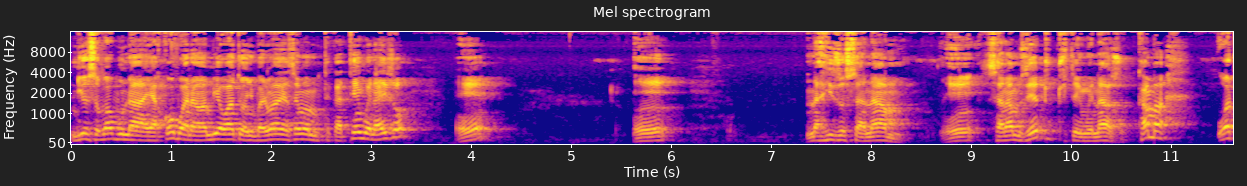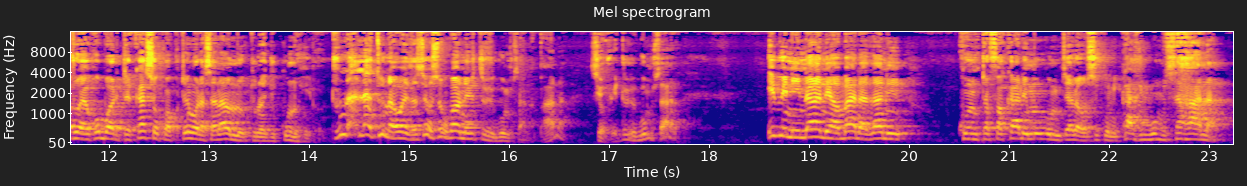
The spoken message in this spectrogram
Ndiyo sababu na Yakobo anawaambia watu wa nyumbani mwake anasema mtakatengwe na hizo eh eh na hizo sanamu. Eh sanamu zetu tutengwe nazo. Kama watu wa Yakobo walitekaswa kwa kutengwa na sanamu tuna jukumu hilo. Tuna na tunaweza sio sio kama ni vitu vigumu sana. Hapana. Sio vitu vigumu sana. Hivi ni nani ambaye nadhani kumtafakari Mungu mchana usiku ni kazi ngumu sana?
